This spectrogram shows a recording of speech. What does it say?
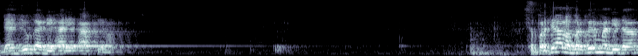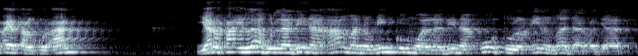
dan juga di hari akhirat. Seperti Allah berfirman di dalam ayat Al-Qur'an, "Yarfa'illahu alladhina amanu minkum walladhina utul ilma darajat."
